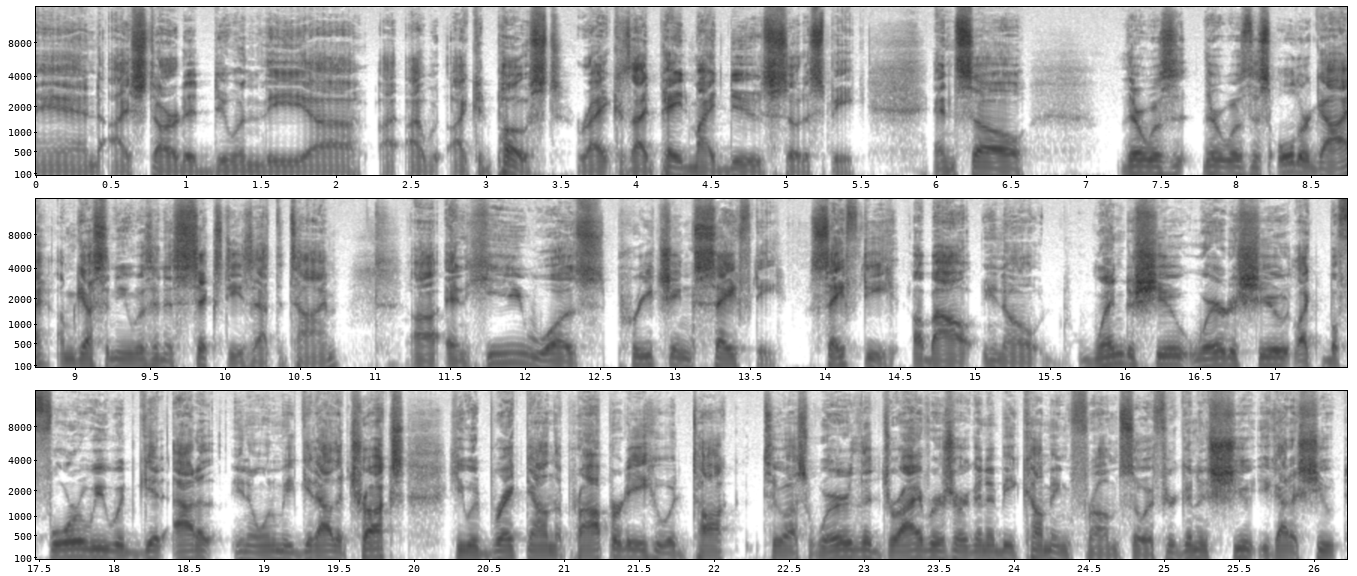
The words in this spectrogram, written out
and I started doing the, uh, I, I, I could post, right? Because I'd paid my dues, so to speak. And so, there was there was this older guy. I'm guessing he was in his 60s at the time, uh, and he was preaching safety safety about you know when to shoot where to shoot like before we would get out of you know when we get out of the trucks he would break down the property. He would talk to us where the drivers are going to be coming from. So if you're going to shoot you got to shoot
